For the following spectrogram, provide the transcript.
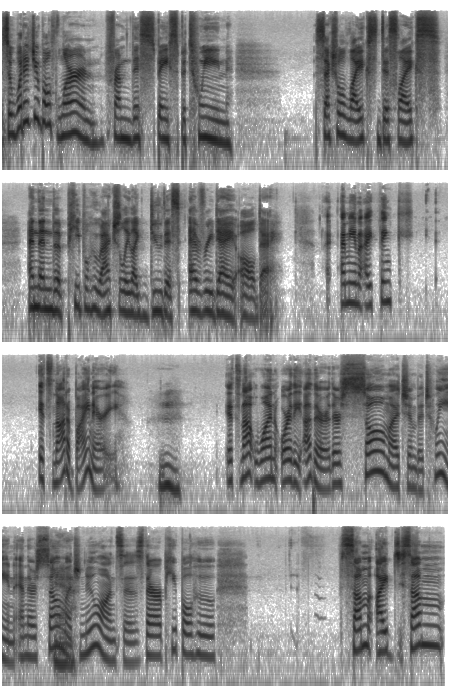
So, what did you both learn from this space between sexual likes, dislikes, and then the people who actually like do this every day all day i mean i think it's not a binary mm. It's not one or the other there's so much in between and there's so yeah. much nuances there are people who some i some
